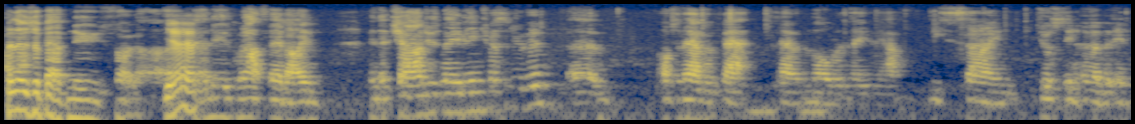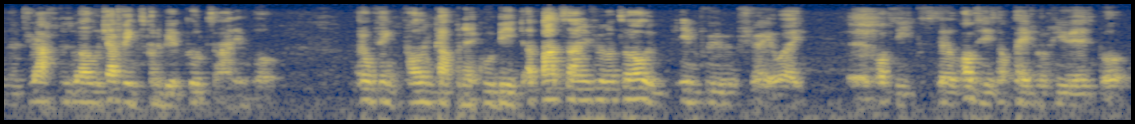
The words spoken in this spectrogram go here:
But there was a bit of news, sorry about that. Yeah. A bit of news coming out today about him. I think the Chargers may be interested in him. Um, obviously, they have a vet there at the moment. They, they have he signed Justin Herbert in the draft as well, which I think is going to be a good signing. But I don't think Colin Kaepernick would be a bad signing for him at all. It would improve him straight away. Um, obviously, still obviously he's not played for a few years, but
